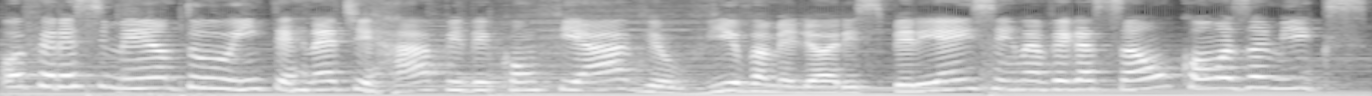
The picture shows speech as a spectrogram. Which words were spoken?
Oferecimento internet rápida e confiável. Viva a melhor experiência em navegação com as Amix.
